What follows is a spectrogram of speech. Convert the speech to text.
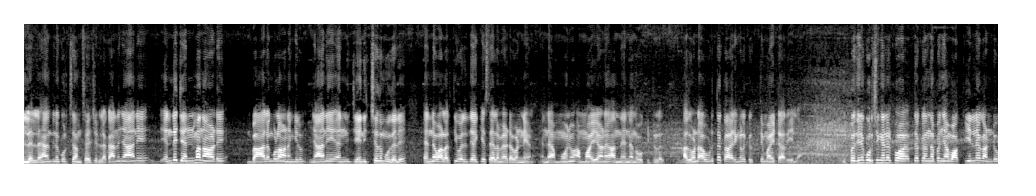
ഇല്ലല്ല ഞാൻ ഇതിനെക്കുറിച്ച് സംസാരിച്ചിട്ടില്ല. കാരണം ഞാൻ എന്റെ ജന്മനാട് ബാലംകുളമാണെങ്കിലും ഞാൻ ജനിച്ചത് മുതൽ എന്നെ വളർത്തി വലുതാക്കിയ സ്ഥലം ഇടവണ്ണയാണ് എന്റെ അമ്മോനും അമ്മായിയാണ് അന്ന് എന്നെ നോക്കിയിട്ടുള്ളത്. അതുകൊണ്ട് അവിടുത്തെ കാര്യങ്ങൾ കൃത്യമായിട്ട് അറിയില്ല. ഇപ്പോൾ ഇതിനെക്കുറിച്ച് ഇങ്ങനെ ഇതൊക്കെ വന്നപ്പോൾ ഞാൻ വക്കീലിനെ കണ്ടു.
